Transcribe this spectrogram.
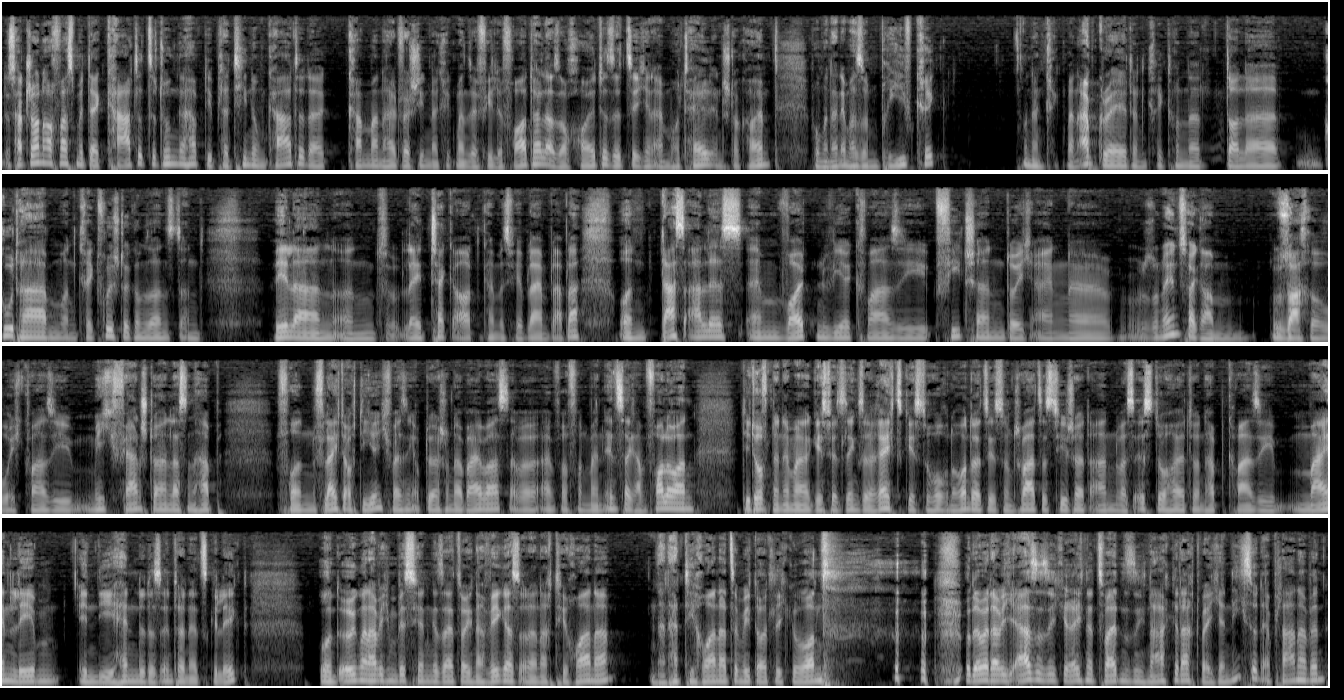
das hat schon auch was mit der Karte zu tun gehabt, die Platinum-Karte, da kann man halt verschieden, da kriegt man sehr viele Vorteile. Also auch heute sitze ich in einem Hotel in Stockholm, wo man dann immer so einen Brief kriegt. Und dann kriegt man Upgrade, dann kriegt 100 Dollar Guthaben und kriegt Frühstück umsonst und WLAN und Late Checkout kann bis vier bleiben, bla bla. Und das alles ähm, wollten wir quasi featuren durch eine so eine Instagram-Sache, wo ich quasi mich fernsteuern lassen habe von vielleicht auch dir, ich weiß nicht, ob du da schon dabei warst, aber einfach von meinen Instagram-Followern. Die durften dann immer, gehst du jetzt links oder rechts, gehst du hoch und runter, ziehst du ein schwarzes T-Shirt an, was isst du heute und habe quasi mein Leben in die Hände des Internets gelegt. Und irgendwann habe ich ein bisschen gesagt, soll ich nach Vegas oder nach Tijuana? Und dann hat Tijuana ziemlich deutlich gewonnen. Und damit habe ich erstens nicht gerechnet, zweitens nicht nachgedacht, weil ich ja nicht so der Planer bin.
